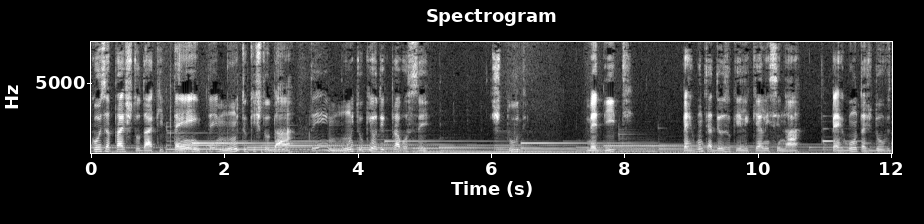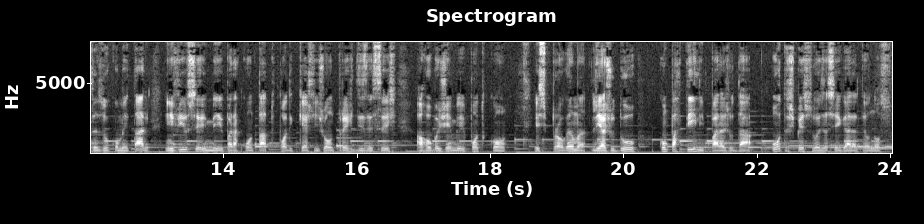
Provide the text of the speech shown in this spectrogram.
coisa para estudar aqui? Tem, tem muito que estudar. Tem muito. O que eu digo para você? Estude, medite, pergunte a Deus o que Ele quer lhe ensinar. Perguntas, dúvidas ou comentários, envie o seu e-mail para contato podcast joão316 gmail.com. Esse programa lhe ajudou? Compartilhe para ajudar outras pessoas a chegarem até o nosso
